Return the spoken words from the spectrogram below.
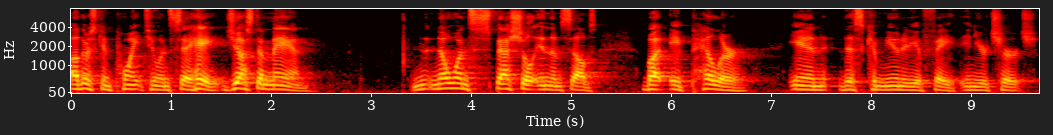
others can point to and say, "Hey, just a man." no one special in themselves, but a pillar in this community of faith in your church.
